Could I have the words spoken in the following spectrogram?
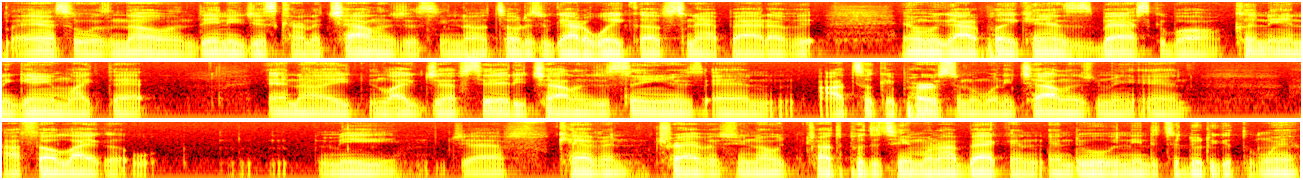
The answer was no, and then he just kind of challenged us. You know, told us we got to wake up, snap out of it, and we got to play Kansas basketball. Couldn't end a game like that. and uh, he- like Jeff said, he challenged the seniors, and I took it personal when he challenged me, and I felt like uh, me, Jeff, Kevin, Travis, you know, tried to put the team on our back and, and do what we needed to do to get the win.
